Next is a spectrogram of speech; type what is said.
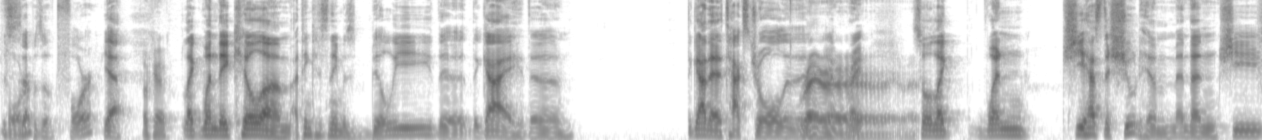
This Four? is episode four. Yeah, okay, like when they kill um, I think his name is Billy, the the guy, the the guy that attacks Joel, and then, right, yeah, right, right, right, right, right. So like when she has to shoot him, and then she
